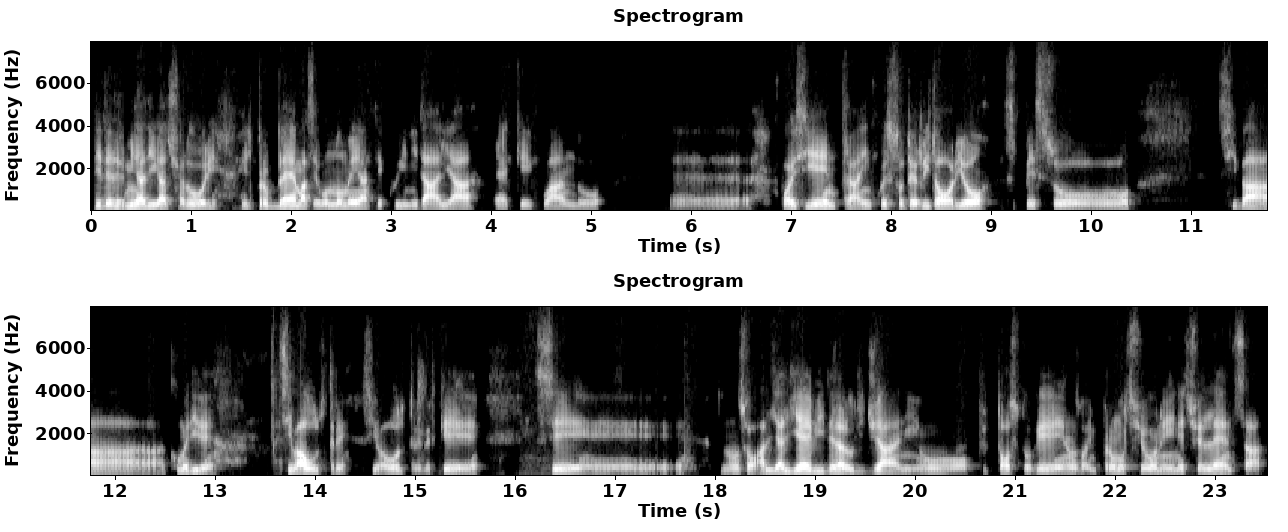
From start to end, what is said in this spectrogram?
di determinati calciatori. Il problema, secondo me, anche qui in Italia è che quando eh, poi si entra in questo territorio, spesso si va, come dire, si va oltre, si va oltre perché se non so, agli allievi della Lodigiani o piuttosto che so, in promozione, in eccellenza,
